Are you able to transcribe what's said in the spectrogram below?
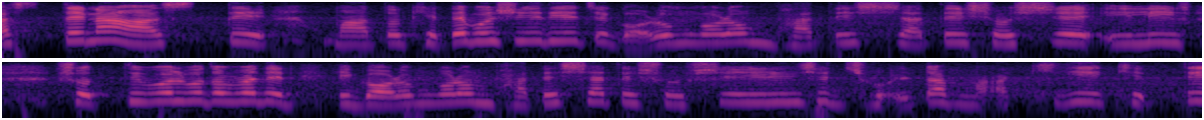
আসতে না আসতে মা তো খেতে বসিয়ে দিয়েছে, গরম গরম ভাতের সাথে সর্ষে, ইলিশ। সত্যি বলব তোমাদের, এই গরম গরম ভাতের সাথে সর্ষে, ইলিশের ঝোলটা মাখিয়ে খেতে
